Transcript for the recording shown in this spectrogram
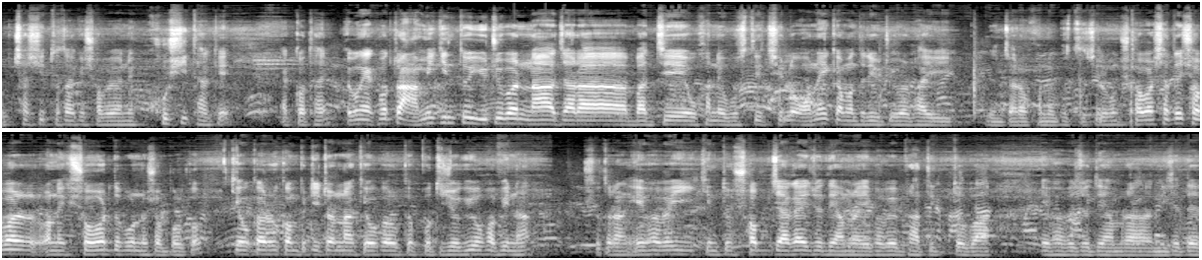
উচ্ছ্বাসিত থাকে, সবাই অনেক খুশি থাকে এক কথায়। এবং একমাত্র আমি কিন্তু ইউটিউবার না, যারা বা যে ওখানে উপস্থিত ছিল, অনেক আমাদের ইউটিউবার ভাই যারা ওখানে উপস্থিত ছিল। এবং সবার সাথে সবার অনেক সৌহার্দ্যপূর্ণ সম্পর্ক। কেউ কারোর কম্পিটিটর না, কেউ কারোকে প্রতিযোগীও ভাবি না। সুতরাং এভাবেই কিন্তু সব জায়গায় যদি আমরা এভাবে ভ্রাতৃত্ব বা এভাবে যদি আমরা নিজেদের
